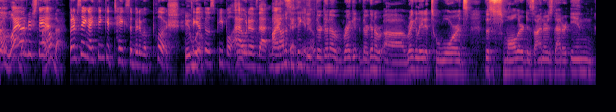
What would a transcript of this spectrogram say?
no, I no. love I, that. understand. I love that. But I'm saying I think it takes a bit of a push It to will. get those people out of that mindset. I honestly think you know? it, they're gonna regu- they're gonna uh, regulate it towards the smaller designers that are in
